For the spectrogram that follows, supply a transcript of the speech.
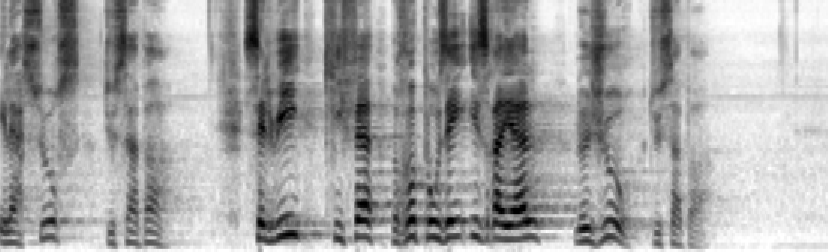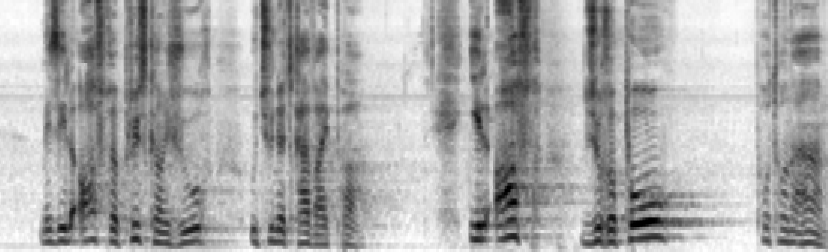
est la source du sabbat. C'est lui qui fait reposer Israël le jour du sabbat. Mais il offre plus qu'un jour où tu ne travailles pas. Il offre du repos pour ton âme.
